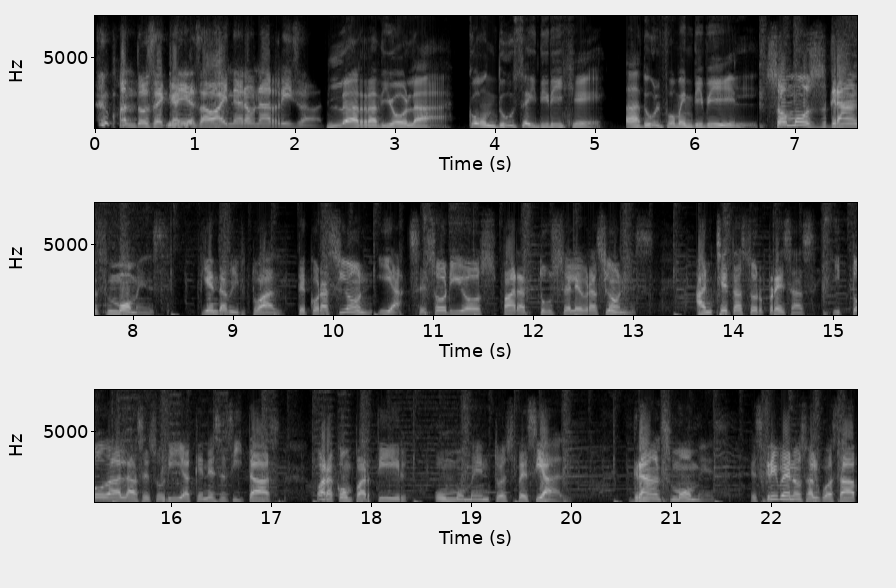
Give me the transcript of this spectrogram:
Cuando se caía esa vaina era una risa. La Radiola. Conduce y dirige Adulfo Mendivil. Somos Grand Moments. Tienda virtual, decoración y accesorios para tus celebraciones, anchetas sorpresas y toda la asesoría que necesitas para compartir un momento especial. Grants Momes. Escríbenos al WhatsApp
